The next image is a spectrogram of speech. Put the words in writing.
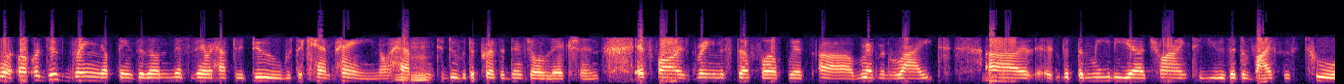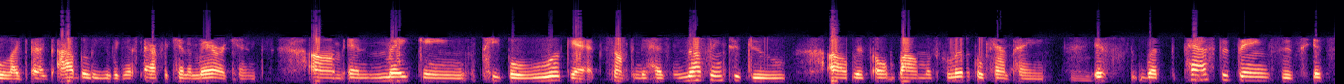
well, or just bringing up things that don't necessarily have to do with the campaign or having mm-hmm. to do with the presidential election. As far as bringing the stuff up with uh, Reverend Wright, uh, with the media trying to use a divisive tool, like I believe, against African Americans, um, and making people look at something that has nothing to do uh, with Obama's political campaign. Mm-hmm. It's what the pastor thinks. It's it's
